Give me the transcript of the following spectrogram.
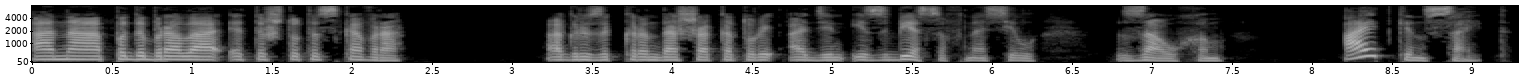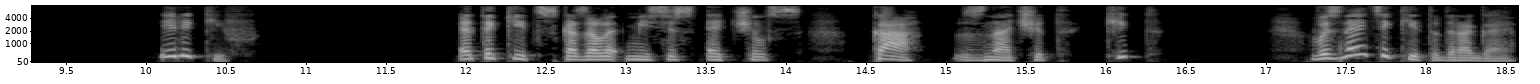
Она подобрала это что-то с ковра. Огрызок карандаша, который один из бесов носил за ухом. Айткинсайт или Киф? — Это кит, — сказала миссис Этчелс. — К значит кит. Вы знаете кита, дорогая?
